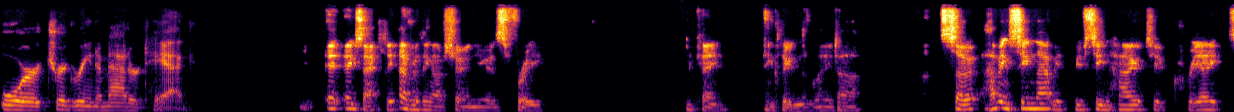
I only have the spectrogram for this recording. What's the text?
or triggering a Mattertag. Exactly. Everything I've shown you is free. Okay, including the radar. So having seen that, we've, seen how to create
